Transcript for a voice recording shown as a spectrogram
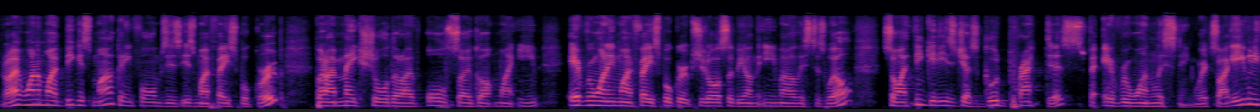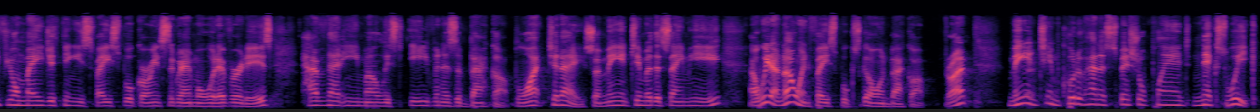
right? One of my biggest marketing forms is is my Facebook group, but I make sure that I've also got my e- everyone in my Facebook group should also be on the email list as well. So I think it is just good practice for everyone listening where it's like even if your major thing is Facebook or Instagram or whatever it is, have that email list even as a backup like today. So me and Tim are the same here. And we don't know when Facebook's going back up, right? Me and Tim could have had a special planned next week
